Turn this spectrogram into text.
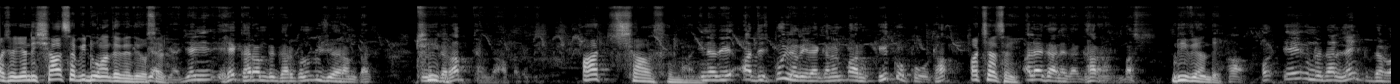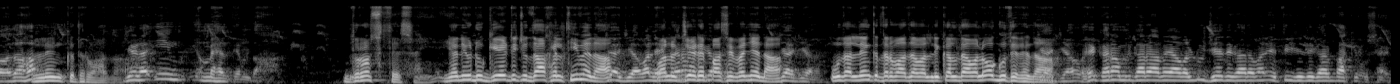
अच्छा यानी शाह से भी दुआ दे वेंदे हो सर यानी एक हरम दे घर को दूसरे हरम तक। ठीक। रब थंदा आपस अच्छा सही इन दे अध कोई हवेला कनन पर हिको कोठ। है अच्छा सही अलग अलग घर है बस। बीवियाँ दे हाँ और ए उन दा लिंक दरवाज़ा है। लिंक दरवाज़ा। जेड़ा ई महल दे अंदा दुरुस्त है सही यानी उडू गेट च दाखिल थी वेना वालो जेड़े पासे वने ना हाँ। उंदा लिंक दरवाज़ा वाल निकलदा वालो अगु ते वेंदा। जी जी हाँ, हे घर हम घर आवे वाल दूजे दे घर वाल वाले तीजे दे घर बाकी ओ साइड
